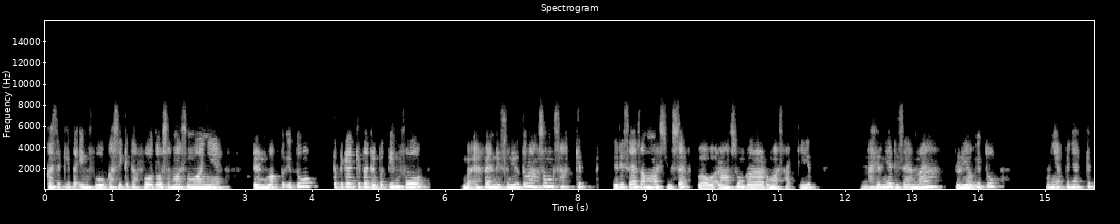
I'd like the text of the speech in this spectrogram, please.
kasih kita info, kasih kita foto sama semuanya. Dan waktu itu ketika kita dapat info Mbak Effendi sendiri tuh langsung sakit. Jadi saya sama Mas Yusuf bawa langsung ke rumah sakit. Hmm. Akhirnya di sana beliau itu punya penyakit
